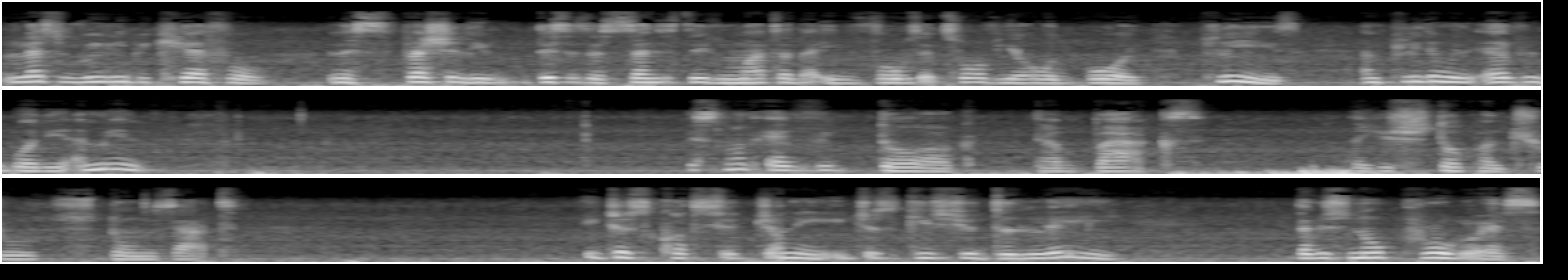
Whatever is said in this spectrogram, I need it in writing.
let's really be careful and especially this is a sensitive matter that involves a 12 year old boy please i'm pleading with everybody i mean it's not every dog that barks that you stop and throw stones at. It just cuts your journey, it just gives you delay. There is no progress.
